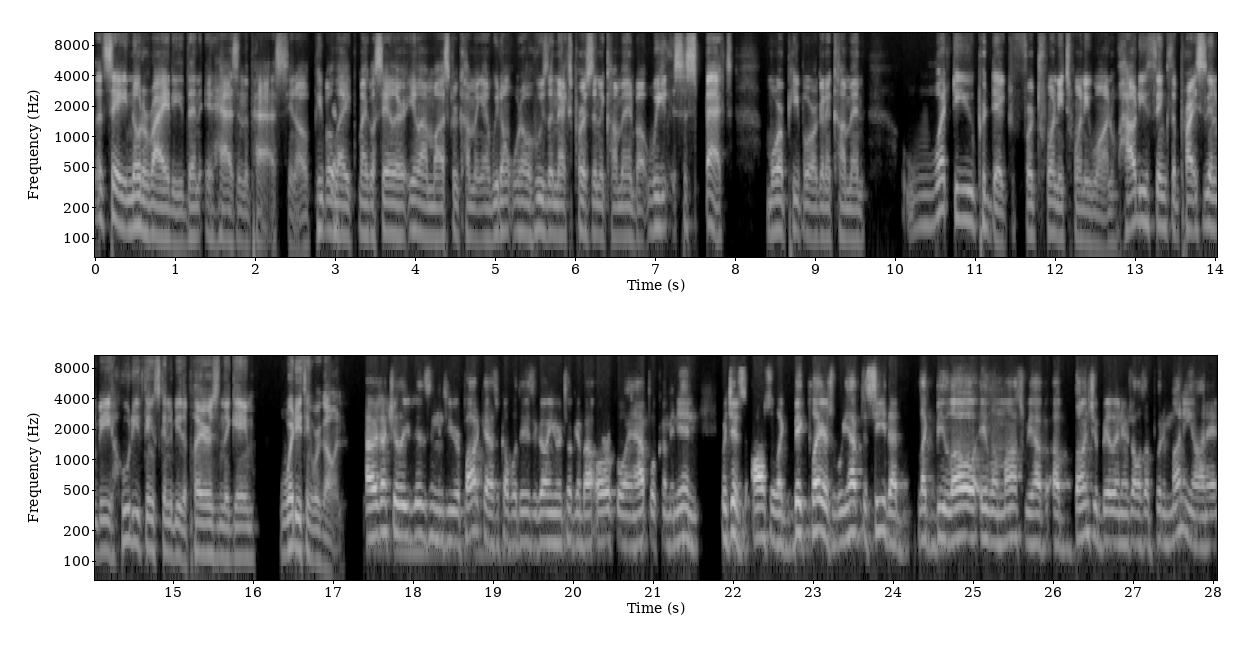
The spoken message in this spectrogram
let's say notoriety than it has in the past you know people yeah. like michael saylor elon musk are coming in we don't know who's the next person to come in but we suspect more people are going to come in what do you predict for 2021 how do you think the price is going to be who do you think is going to be the players in the game where do you think we're going I was actually listening to your podcast a couple of days ago, and you were talking about Oracle and Apple coming in, which is also like big players. We have to see that, like below Elon Musk, we have a bunch of billionaires also putting money on it.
